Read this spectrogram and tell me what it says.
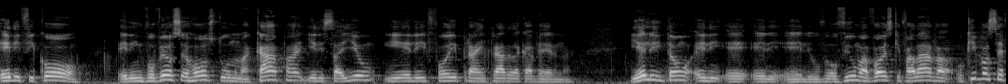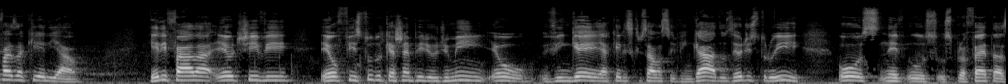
ele ficou, ele envolveu seu rosto numa capa e ele saiu e ele foi para a entrada da caverna. E ele então ele, é, ele, ele ouviu uma voz que falava: O que você faz aqui, Elial? Ele fala: Eu tive, eu fiz tudo o que Hashem pediu de mim, eu vinguei aqueles que precisavam ser vingados, eu destruí os, os, os profetas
